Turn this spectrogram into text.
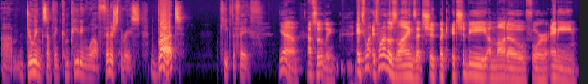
um, doing something, competing well, finish the race, but keep the faith. Yeah, absolutely. It's one, it's one of those lines that should like it should be a motto for any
